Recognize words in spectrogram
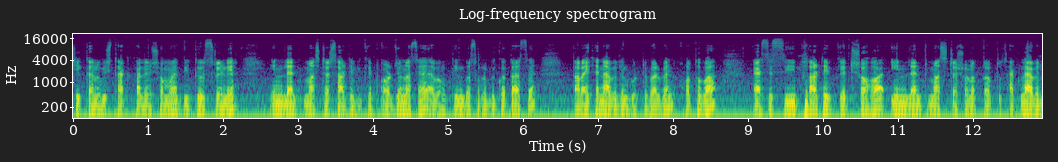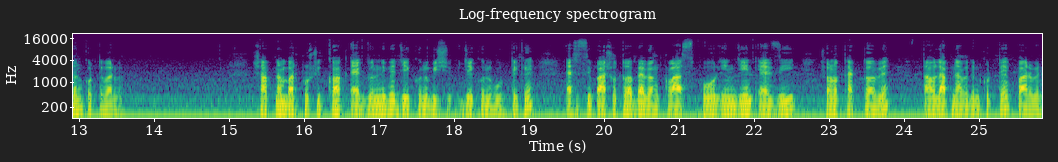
শিক্ষানবিশ থাকাকালীন সময় দ্বিতীয় শ্রেণির ইনল্যান্ড মাস্টার সার্টিফিকেট অর্জন আছে এবং তিন বছর অভিজ্ঞতা আছে। তারা এখানে আবেদন করতে পারবেন অথবা এসএসসি সার্টিফিকেট সহ ইনল্যান্ড মাস্টার সনদপ্রাপ্ত থাকলে আবেদন করতে পারবেন। সাত নম্বর, প্রশিক্ষক একজন নিবে যে কোনো বিশ্ব যে কোনো বোর্ড থেকে এসএসসি পাস হতে হবে এবং ক্লাস ফোর ইঞ্জিন এজি সনদ থাকতে হবে, তাহলে আপনি আবেদন করতে পারবেন।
